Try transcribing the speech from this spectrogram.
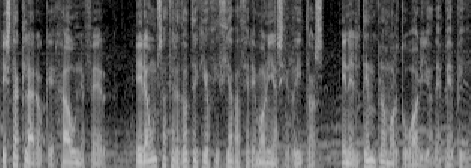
Está claro que Nefer era un sacerdote que oficiaba ceremonias y ritos en el templo mortuorio de Pepi.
